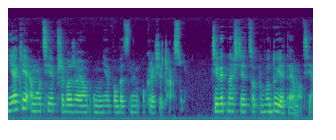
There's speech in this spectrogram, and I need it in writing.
Jakie emocje przeważają u mnie w obecnym okresie czasu? 19. Co powoduje te emocje?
